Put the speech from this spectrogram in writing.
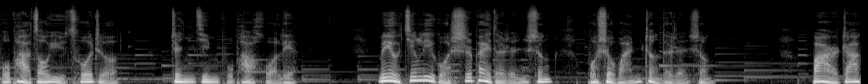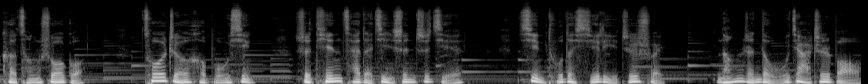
不怕遭遇挫折，真金不怕火炼。没有经历过失败的人生，不是完整的人生。巴尔扎克曾说过：“挫折和不幸是天才的近身之劫，信徒的洗礼之水，能人的无价之宝，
